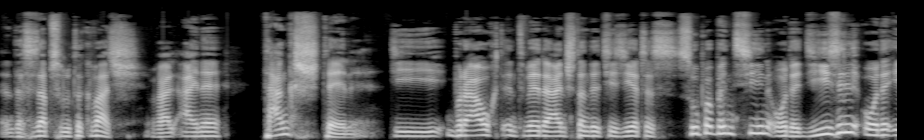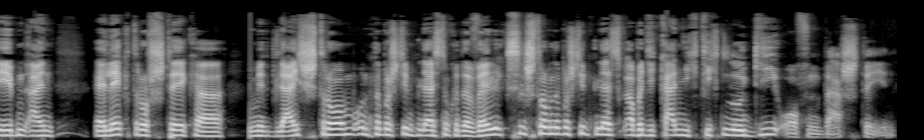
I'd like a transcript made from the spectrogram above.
Das ist absoluter Quatsch, weil eine Tankstelle, die braucht entweder ein standardisiertes Superbenzin oder Diesel oder eben ein Elektrostecker mit Gleichstrom und einer bestimmten Leistung oder Wechselstrom einer bestimmten Leistung, aber die kann nicht technologieoffen dastehen.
